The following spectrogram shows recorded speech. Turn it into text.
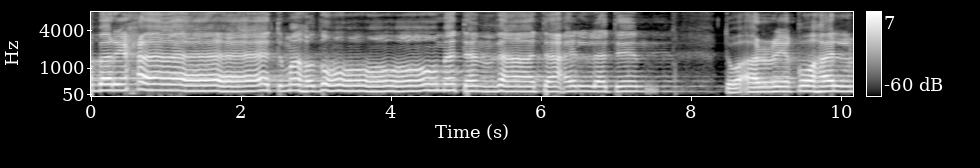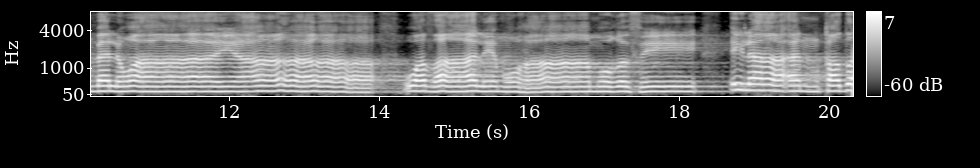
برحت مهضومة ذات علة تؤرقها البلوايا وظالمها مغفي إلى أن قضيت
